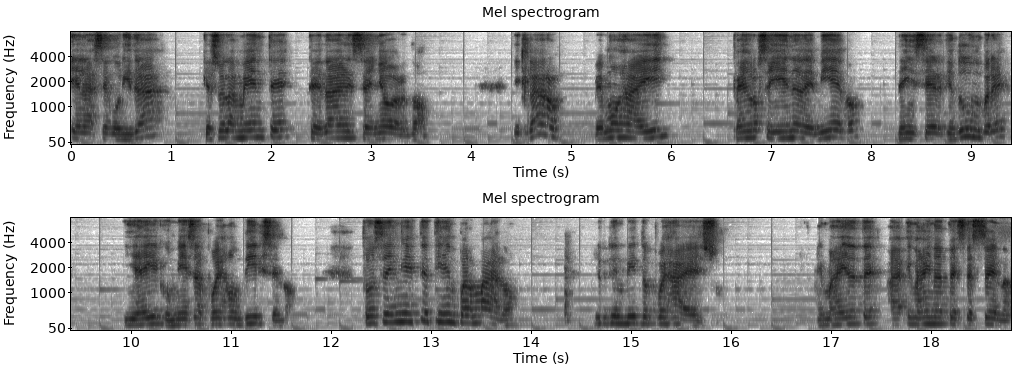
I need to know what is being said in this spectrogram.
en la seguridad que solamente te da el Señor, ¿no? Y claro, vemos ahí, Pedro se llena de miedo, de incertidumbre, y ahí comienza pues a hundirse, ¿no? Entonces en este tiempo, hermano, yo te invito pues a eso. Imagínate, imagínate esa escena.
